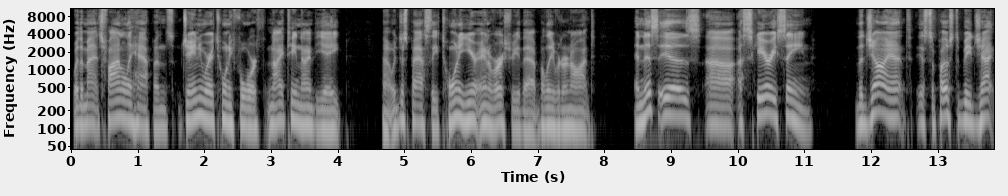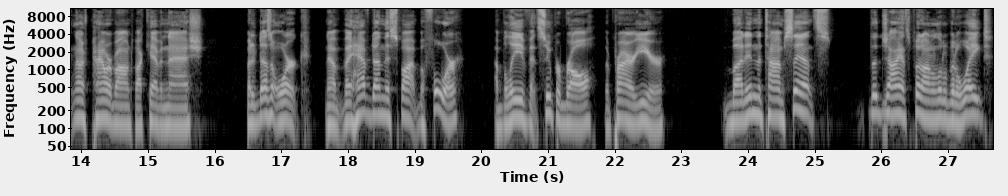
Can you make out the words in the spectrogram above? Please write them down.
where the match finally happens January 24th, 1998. Uh, we just passed the 20 year anniversary of that, believe it or not. And this is uh, a scary scene. The giant is supposed to be jackknife powerbombed by Kevin Nash, but it doesn't work. Now, they have done this spot before, I believe at Super Brawl the prior year, but in the time since, the Giants put on a little bit of weight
